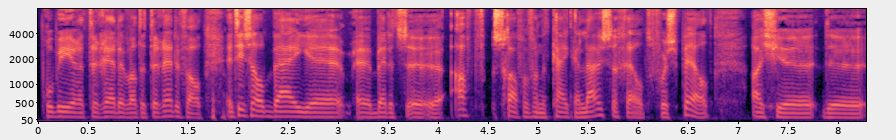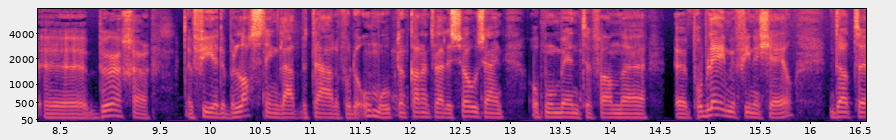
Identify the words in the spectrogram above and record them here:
proberen te redden wat er te redden valt. Het is al bij, bij het afschaffen van het kijk- en luistergeld voorspeld... als je de burger via de belasting laat betalen voor de omroep... dan kan het wel eens zo zijn op momenten van eh, eh, problemen financieel... dat, eh,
